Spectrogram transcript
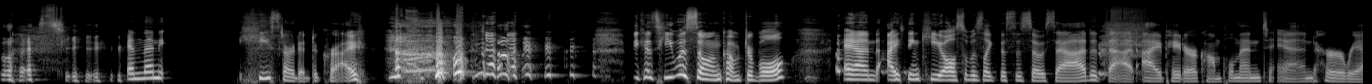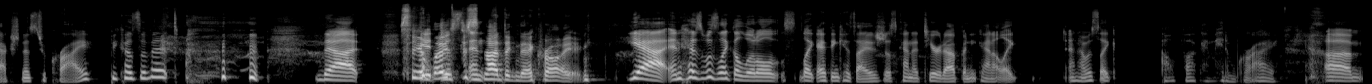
bless you. and then he started to cry. Because he was so uncomfortable. And I think he also was like, This is so sad that I paid her a compliment and her reaction is to cry because of it. that, so you're It both just- just and- standing there crying. yeah. And his was like a little, like, I think his eyes just kind of teared up and he kind of like, and I was like, Oh, fuck, I made him cry. Um,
